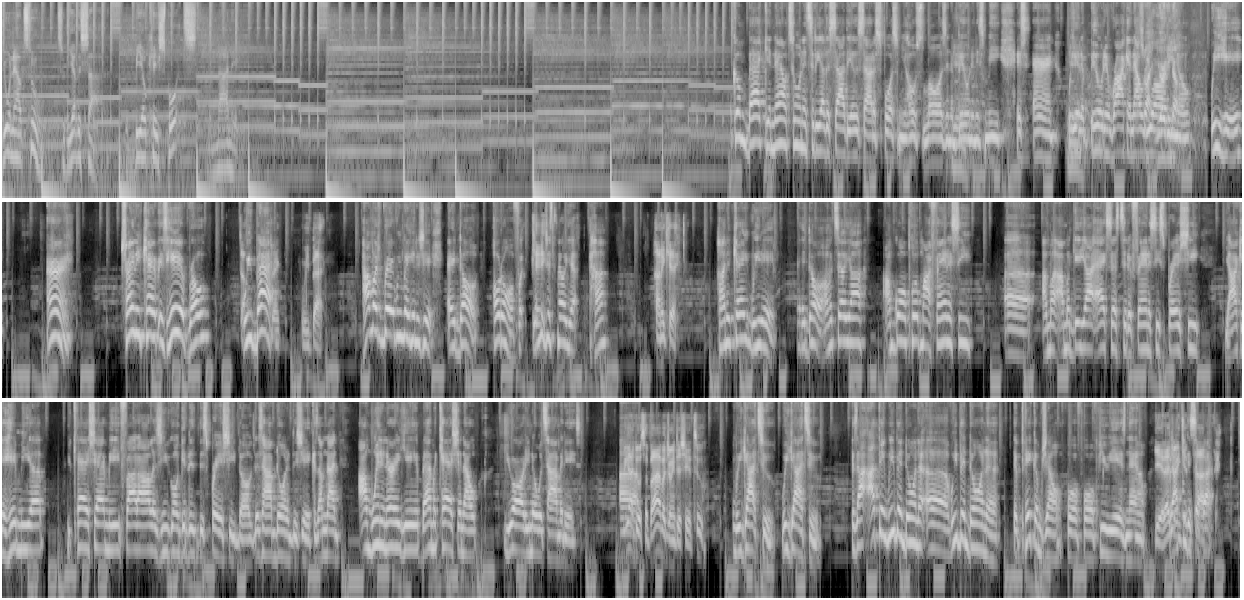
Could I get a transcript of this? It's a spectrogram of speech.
You are now tuned to the other side with BOK Sports 980. Welcome back. You're now tuning into the other side, the other side of sports. I'm your host, Laws in the Yeah. building. It's me. It's Aaron. We Yeah. in the building rocking out. right. You You already already know. know. We here. Aaron, training camp is here, bro. We back. We back. How much bread we making this year? Hey, dog, hold on. For, let me just tell you, huh? 100K. 100K, we there. Hey, dog, I'm gonna tell y'all, I'm gonna put my fantasy. Uh, I'm gonna I'm give y'all access to the fantasy spreadsheet. Y'all can hit me up. You cash at me five dollars, and you're gonna get the, the spreadsheet, dog. This is how I'm doing it this year, cause I'm not. I'm winning every year. Bama cashing out. You already know what time it is. We Uh, gotta do a survivor joint this year too. We got to. We got to. Cause I, I think we've been doing the uh we've been doing the the pick'em jump for for a few years now. Yeah, that But I think the tired.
